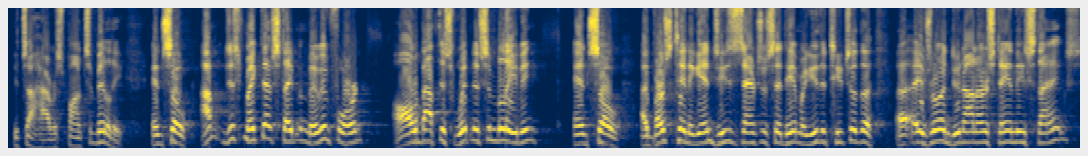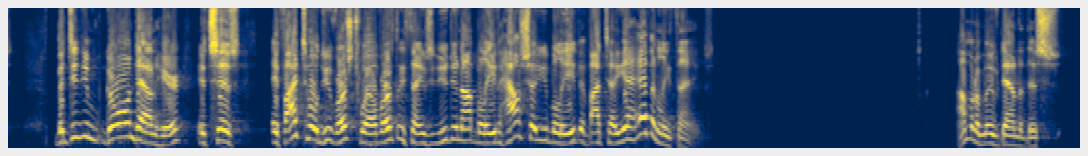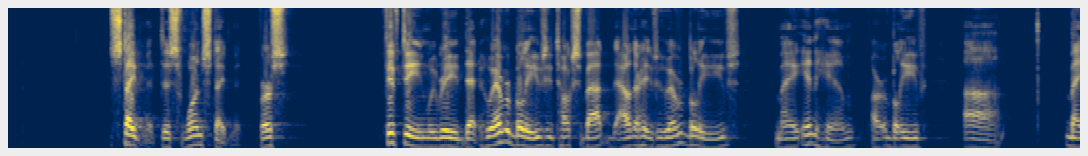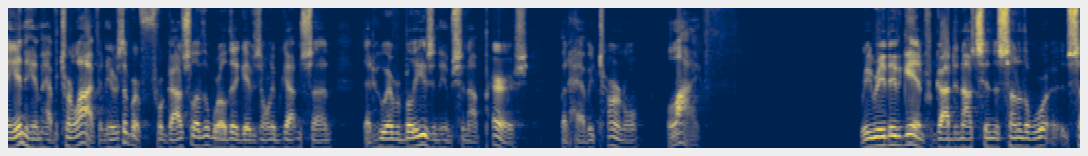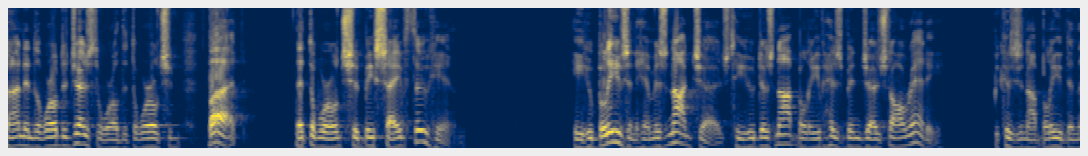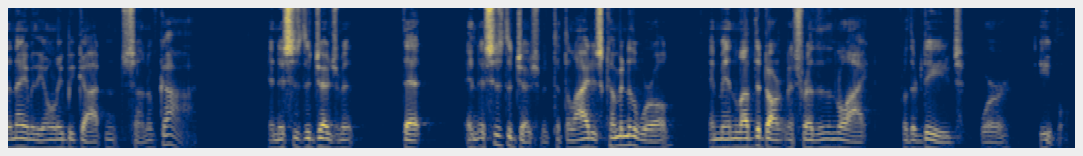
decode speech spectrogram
It's a high responsibility. And so I'm just make that statement moving forward, all about this witness and believing. And so at verse 10 again, Jesus answered said to him, Are you the teacher of the uh, Israel and do not understand these things? But then you go on down here, it says, If I told you, verse 12, earthly things, and you do not believe, how shall you believe if I tell you heavenly things? I'm going to move down to this statement, this one statement. Verse 15, we read that whoever believes, he talks about out of their heads, whoever believes may in him, or believe, uh, may in him have eternal life. And here's the verse For God so loved the world that he gave his only begotten Son, that whoever believes in him should not perish, but have eternal life. Reread it again. For God did not send the Son of the wor- Son into the world to judge the world, that the world should, but that the world should be saved through him. He who believes in him is not judged. He who does not believe has been judged already because he's not believed in the name of the only begotten Son of God. And this is the judgment that, and this is the judgment that the light has come into the world, and men love the darkness rather than the light, for their deeds were evil.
